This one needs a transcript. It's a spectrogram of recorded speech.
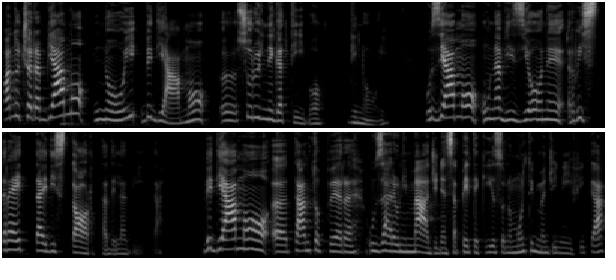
Quando ci arrabbiamo noi vediamo, uhm, solo il negativo di noi. Usiamo una visione ristretta e distorta della vita. Vediamo, uhm, tanto per usare un'immagine, sapete che io sono molto immaginifica,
